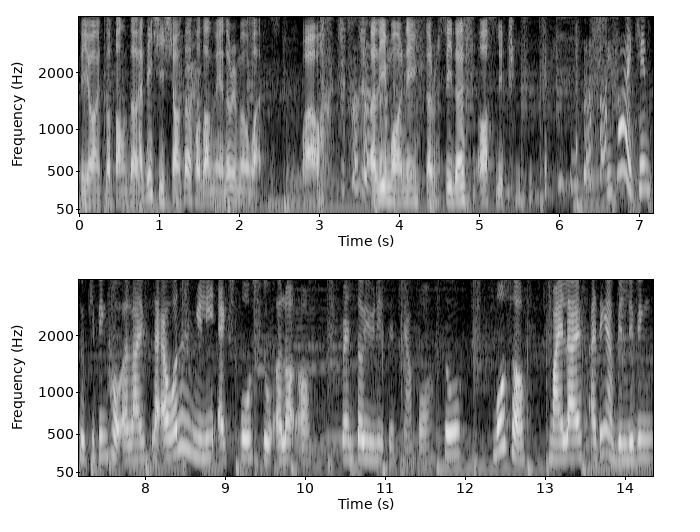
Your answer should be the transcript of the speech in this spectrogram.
Fiona, the founder. I think she shouted for something. I don't remember what. Wow, early morning, the residents all sleeping. Before I came to Keeping Hope Alive, like I wasn't really exposed to a lot of rental units in Singapore. So most of my life, I think I've been living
